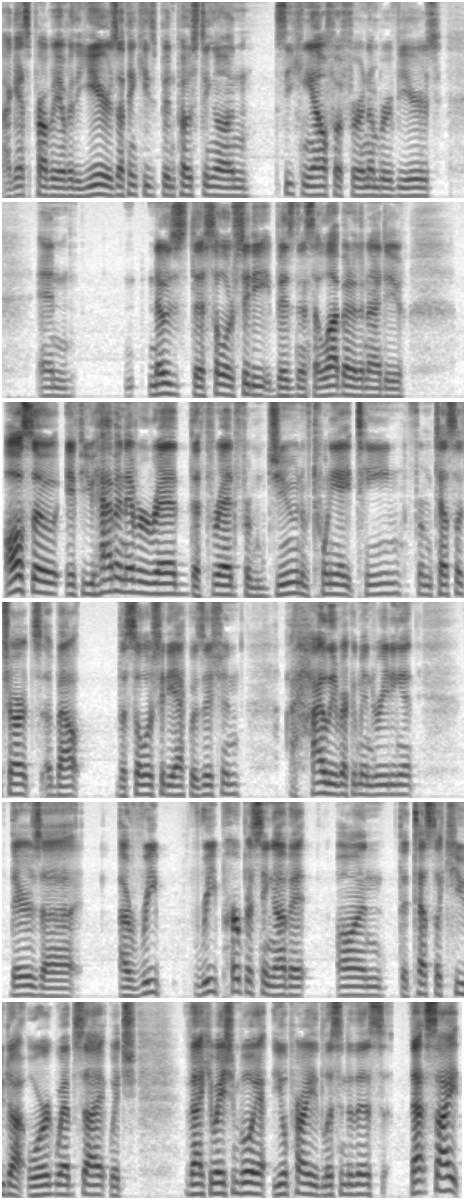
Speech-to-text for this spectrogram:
I guess probably over the years. I think he's been posting on Seeking Alpha for a number of years and knows the Solar City business a lot better than I do. Also, if you haven't ever read the thread from June of 2018 from Tesla Charts about the Solar City acquisition. I highly recommend reading it. There's a a re, repurposing of it on the TeslaQ.org website, which Evacuation Boy, you'll probably listen to this. That site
